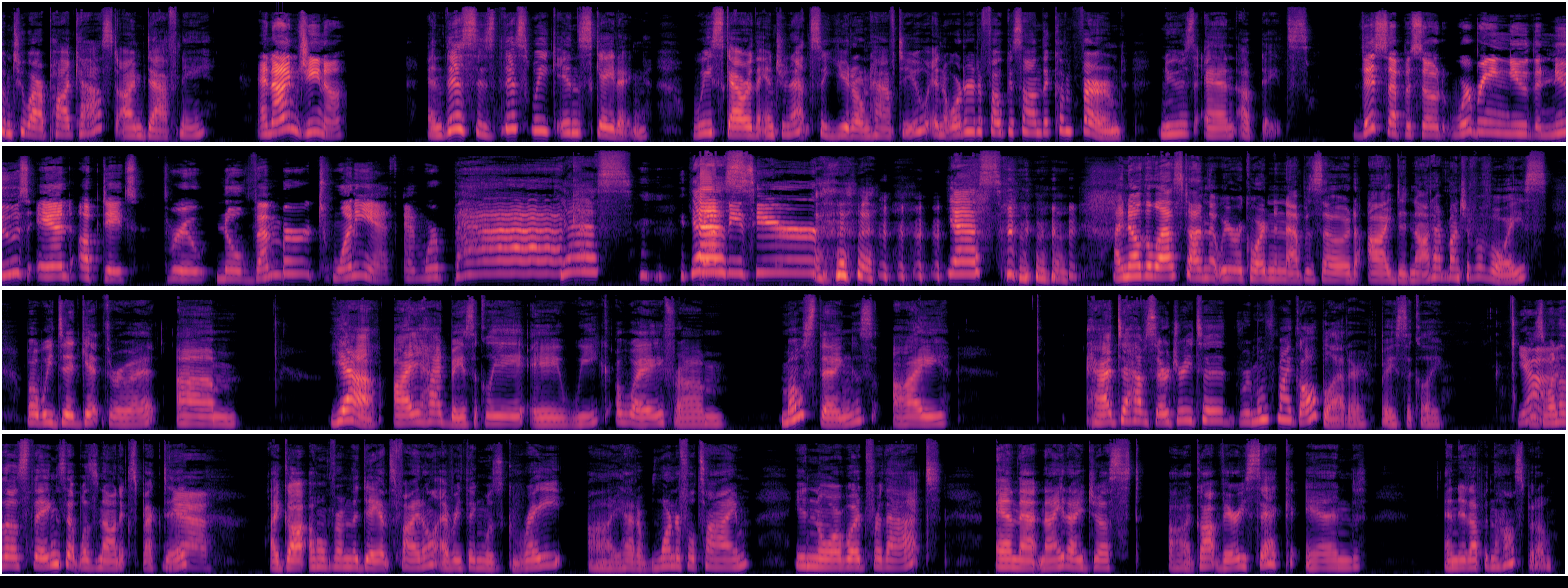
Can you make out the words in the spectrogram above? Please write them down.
Welcome to our podcast. I'm Daphne. And I'm Gina. And this is This Week in Skating. We scour the internet so you don't have to in order to focus on the confirmed news and updates. This episode, we're bringing you the news and updates through November 20th, and we're back. Yes. Yes. Daphne's here. yes. I know the last time that we recorded an episode, I did not have much of a voice, but we did get through it. Um yeah, I had basically a week away from most things. I had to have surgery to remove my gallbladder, basically. yeah. It was one of those things that was not expected. Yeah. I got home from the dance final. Everything was great. I had a wonderful time in Norwood for that. And that night, I just uh, got very sick and ended up in the hospital.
